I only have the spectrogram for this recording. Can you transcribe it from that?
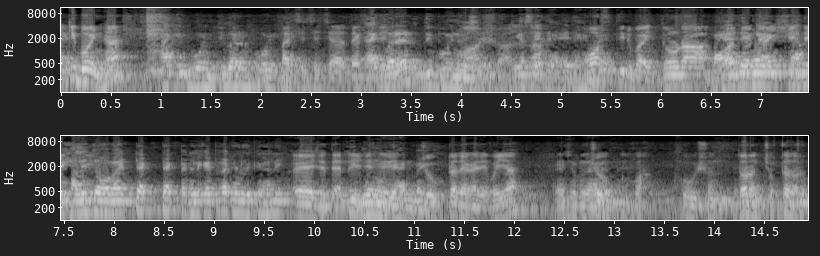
একই বইন হ্যাঁ? আচ্ছা আচ্ছা আচ্ছা দুই ঠিক আছে ভাই। অস্থির ভাই দুটা বাদে দেখেন, আইসে দেখছি। খালি তো ভাই ট্যাক ট্যাক ট্যাক খালি কেটে রাখল দেখে খালি। এই যে দেন এই যে বলব এই দেখেন ভাই। চোখটা দেখা যায় ভাইয়া। এই চোখ বাহ খুব সুন্দর। ধরেন চোখটা ধরেন।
